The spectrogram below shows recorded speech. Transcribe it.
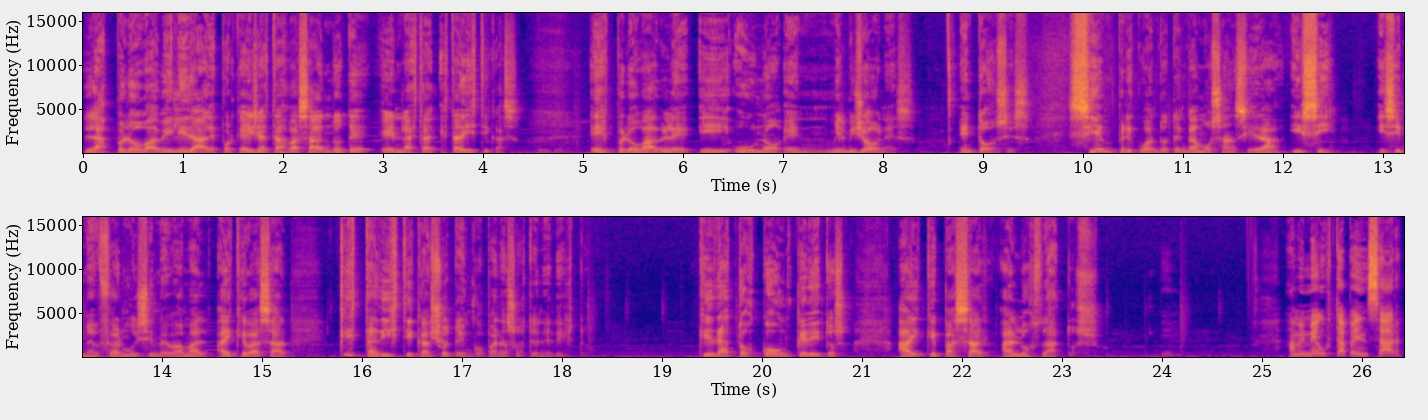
las probabilidades, porque ahí ya estás basándote en las estadísticas. Es probable y uno en mil millones. Entonces, siempre cuando tengamos ansiedad, y sí, y si me enfermo y si me va mal, hay que basar qué estadística yo tengo para sostener esto. ¿Qué datos concretos? Hay que pasar a los datos. A mí me gusta pensar,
